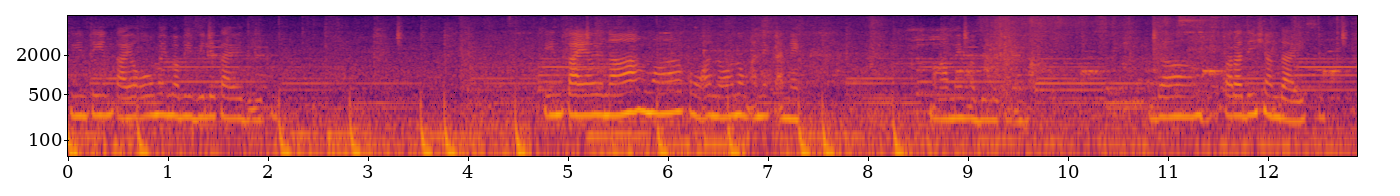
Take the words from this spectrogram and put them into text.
Tingin-tingin tayo kung may mabibili tayo dito. Tingin tayo na mga kung ano, nung anek-anek. Mga may mabili tayo. Da, para din siyang Daiso.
